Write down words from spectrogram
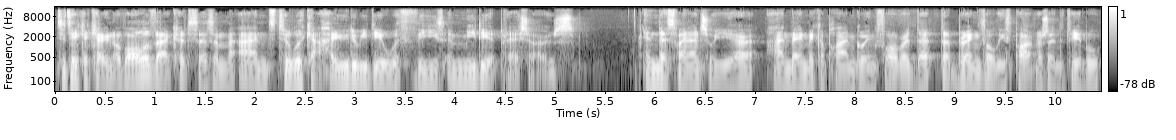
to take account of all of that criticism and to look at how do we deal with these immediate pressures? in this financial year and then make a plan going forward that, that brings all these partners around the table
